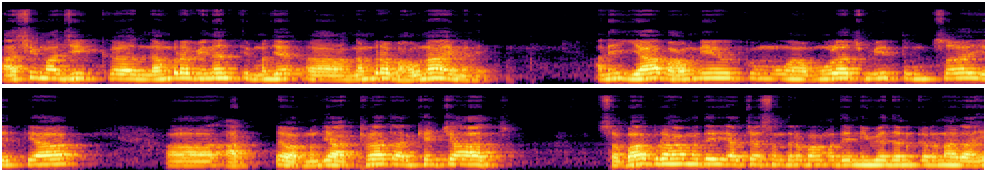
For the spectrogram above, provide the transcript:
अशी माझी एक नम्र विनंती म्हणजे नम्र भावना आहे म्हणे. आणि या भावने मुळंच मी तुमचं येत्या आठ म्हणजे अठरा तारखेच्या आत सभागृहामध्ये याच्या संदर्भामध्ये निवेदन करणार आहे.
